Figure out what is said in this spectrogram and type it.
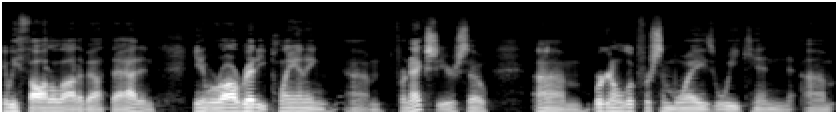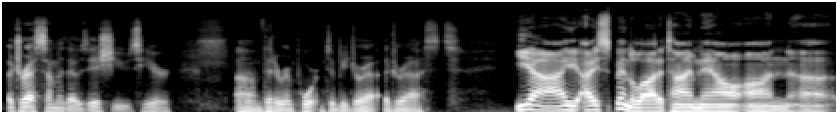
know, we thought a lot about that and you know we're already planning um, for next year so um, we're going to look for some ways we can um, address some of those issues here um, that are important to be dra- addressed yeah I, I spend a lot of time now on uh,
